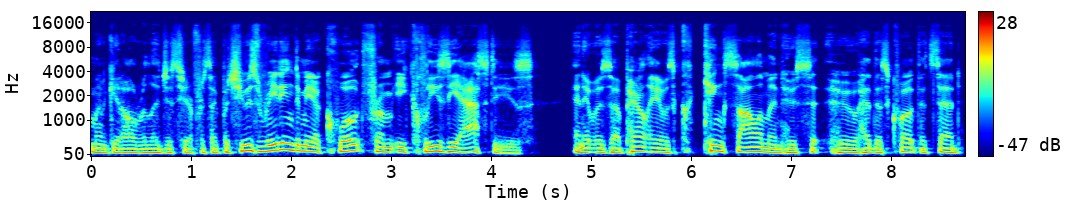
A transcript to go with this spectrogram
I'm going to get all religious here for a sec, but she was reading to me a quote from Ecclesiastes, and it was apparently it was King Solomon who who had this quote that said,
